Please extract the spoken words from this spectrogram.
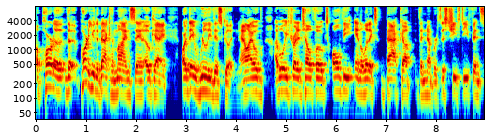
a part of the part of you in the back of the mind saying, okay, are they really this good? Now, I've I've always tried to tell folks all the analytics back up the numbers. This Chiefs defense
